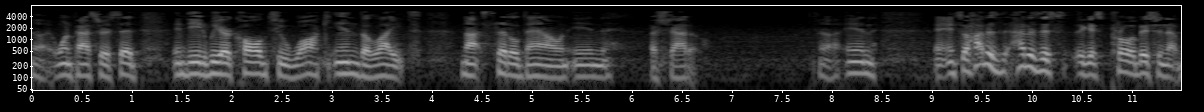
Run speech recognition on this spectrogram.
Uh, one pastor said, Indeed, we are called to walk in the light, not settle down in a shadow. Uh, and and so how does how does this I guess prohibition that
